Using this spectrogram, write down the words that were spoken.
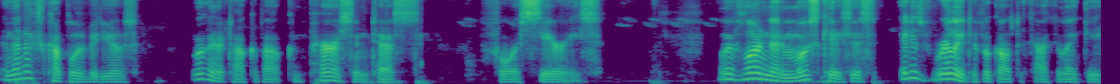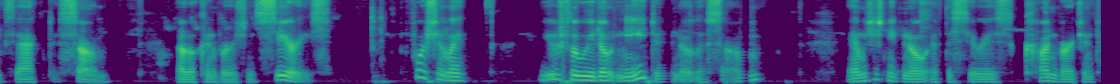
In the next couple of videos, we're going to talk about comparison tests for series. We've learned that in most cases, it is really difficult to calculate the exact sum of a convergent series. Fortunately, usually we don't need to know the sum, and we just need to know if the series is convergent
